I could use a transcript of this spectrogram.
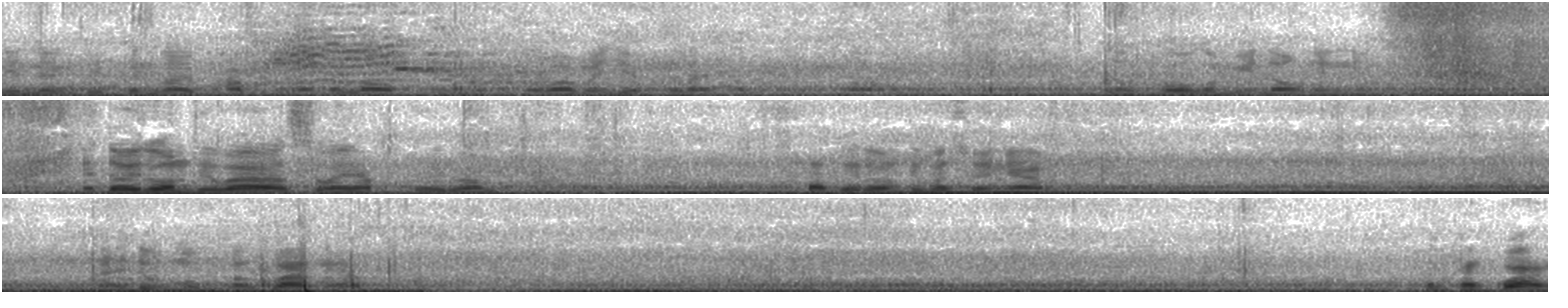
นิดหนึ่งที่เป็นรอยพับแล้วก็ลอกนิดหนึ่งแต่ว่าไม่เยอะเท่าไหร่ครับโลโก้ก็มีลอกนิดหนึ่งแต่โดยรวมถือว่าสวยครับ โดยรวมถ้าโดยรวมถือว่าสวยงามไหนดูมุมกว้างๆนะครับค่อนข้างกว้าง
